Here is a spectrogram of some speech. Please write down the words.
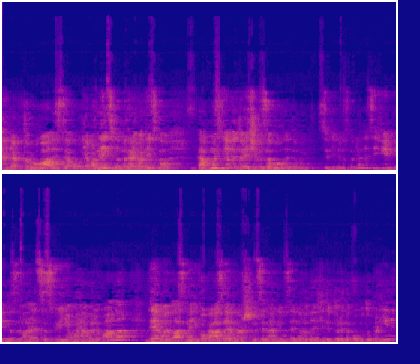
як торгувалися у Яворницького, Дмитра Яворницького. Так, ми зняли, до речі, ви загугли, то ми сьогодні не виставляли цей фільм. Він називається Скриня моя мальована, де ми, власне, і показуємо наш Національний музей народної архітектури та побуту України,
